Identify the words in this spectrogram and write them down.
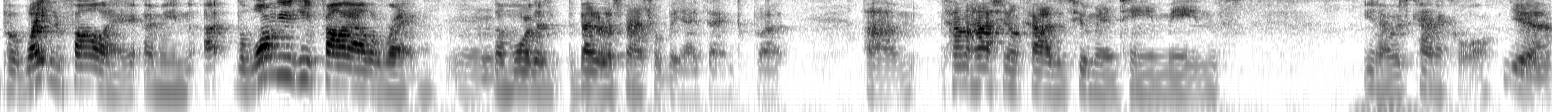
but White and Fale, I mean, uh, the longer you keep Fale out of the ring, Mm. the more this, the better this match will be, I think. But um, Tanahashi and Okada as a two man team means, you know, it's kind of cool. Yeah,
